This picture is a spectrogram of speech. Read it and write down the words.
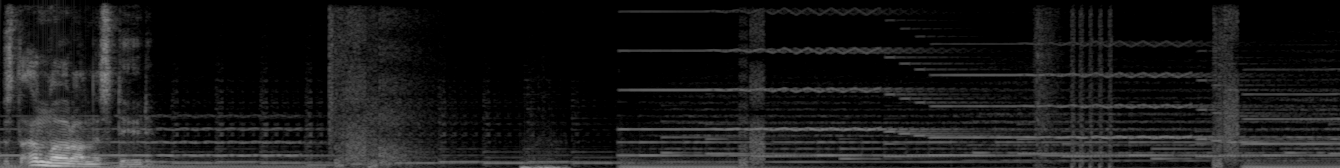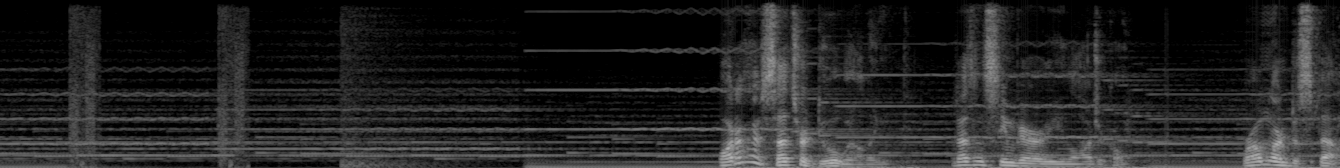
Just unload on this dude. Why do I have sets for dual wielding? It doesn't seem very logical. Relm learned to spell.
